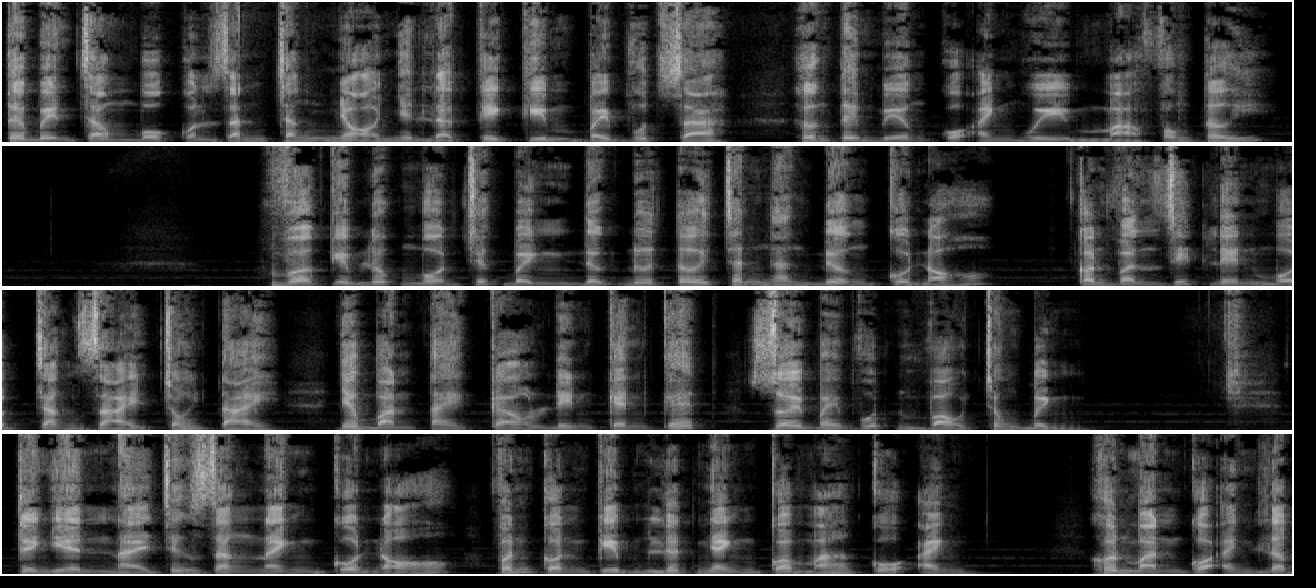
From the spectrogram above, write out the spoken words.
Từ bên trong một con rắn trắng nhỏ như là cây kim bay vút ra, hướng tới miệng của anh Huy mà phóng tới. Vừa kịp lúc một chiếc bình được đưa tới chắn ngang đường của nó, con vật rít lên một chàng dài chói tai như bàn tay cào lên ken kết rồi bay vút vào trong bình. Tuy nhiên hai chiếc răng nành của nó vẫn còn kịp lướt nhanh qua má của anh. Khuôn mặt của anh lập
